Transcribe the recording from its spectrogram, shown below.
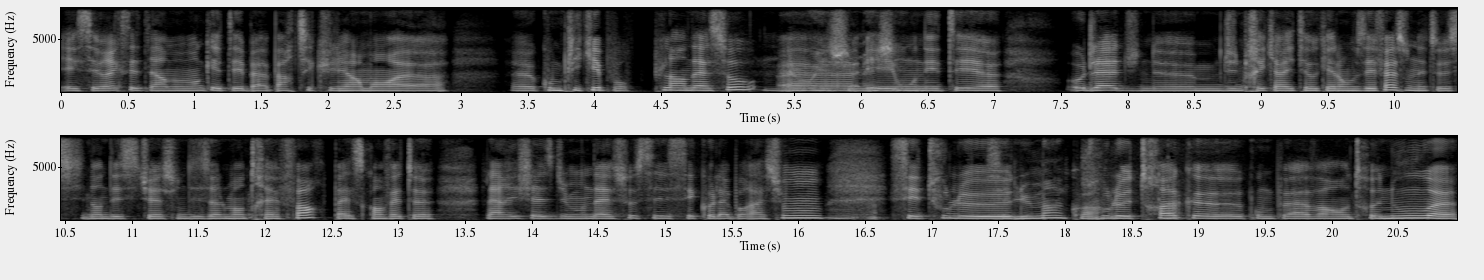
Et c'est vrai que c'était un moment qui était bah, particulièrement euh, euh, compliqué pour plein d'assauts. Bah oui, et j'imagine. on était euh, au-delà d'une euh, d'une précarité auquel on faisait face, on était aussi dans des situations d'isolement très fort parce qu'en fait, euh, la richesse du monde asso, c'est ses collaborations, c'est tout le l'humain, quoi. tout le troc euh, qu'on peut avoir entre nous, euh,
